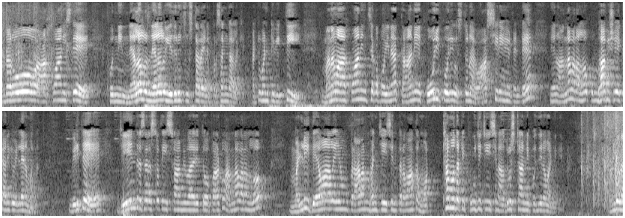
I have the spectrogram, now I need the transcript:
ఎందరో ఆహ్వానిస్తే కొన్ని నెలలు నెలలు ఎదురు చూస్తారు ఆయన ప్రసంగాలకి. అటువంటి వ్యక్తి మనం ఆహ్వానించకపోయినా తానే కోరి కోరి వస్తున్నారు. ఆశ్చర్యం ఏమిటంటే నేను అన్నవరంలో కుంభాభిషేకానికి వెళ్ళాను మొన్న. వెడితే జయేంద్ర సరస్వతి స్వామి వారితో పాటు అన్నవరంలో మళ్ళీ దేవాలయం ప్రారంభం చేసిన తర్వాత మొట్టమొదటి పూజ చేసిన అదృష్టాన్ని పొందినవాడిని నేను. అందున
